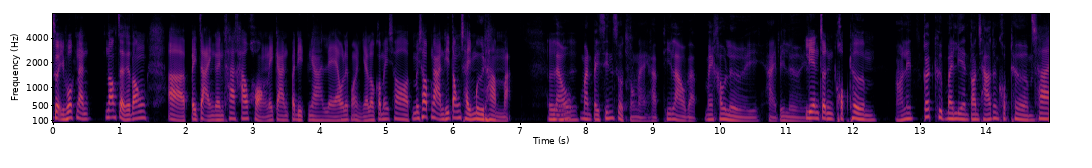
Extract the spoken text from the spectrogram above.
ส่วนอีพวกนั้นนอกจากจะต้องอ่าไปจ่ายเงินค่าข้าวของในการประดิษฐ์งานแล้วอะไรประมาณอย่างเงี้ยเราก็ไม่ชอบไม่ชอบงานที่ต้องใช้มือทำอะเออแล้วมันไปสิ้นสุดตรงไหนครับ ที่เราแบบไม่เข้าเลยหายไปเลย เรียนจนครบเทอมอ๋อเรียนก็คือไปเรียนตอนเช้าจนครบเทอมใช่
